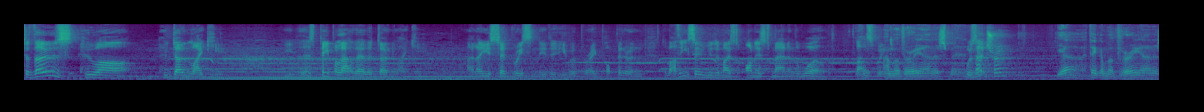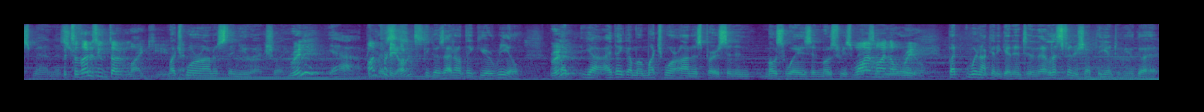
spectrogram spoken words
To those who are who don't like you, you, there's people out there that don't like you. I know you said recently that you were very popular, and I think you said you were the most honest man in the world last week. I'm a very honest man. Was that true? Yeah, I think I'm a very honest man. That's But to those who don't like you, much more honest than you, actually. really? Yeah. I'm pretty because- honest. Because I don't think you're real. Really? But yeah, I think I'm a much more honest person in most ways, in most respects. Why am I not real? But we're not going to get into that. Let's finish up the interview. Go ahead.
